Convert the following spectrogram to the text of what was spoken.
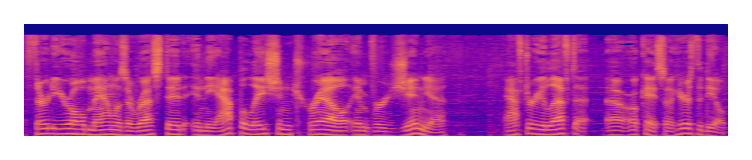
30 year old man was arrested in the Appalachian Trail in Virginia after he left. A, uh, okay, so here's the deal.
